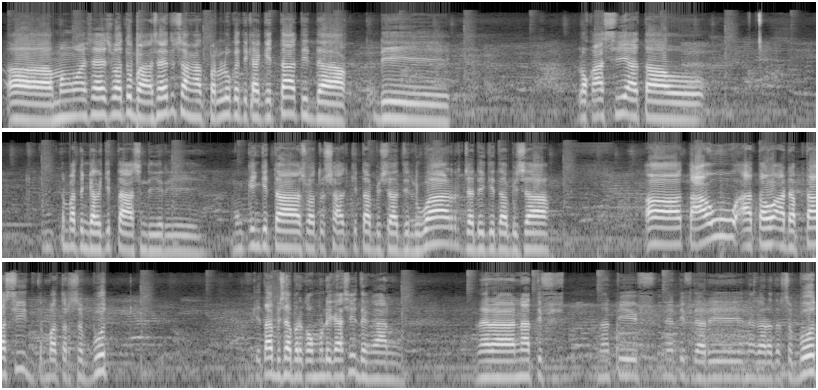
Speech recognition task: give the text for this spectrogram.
eh, menguasai suatu bahasa itu sangat perlu ketika kita tidak di lokasi atau tempat tinggal kita sendiri. Mungkin kita suatu saat kita bisa di luar, jadi kita bisa eh, tahu atau adaptasi di tempat tersebut. Kita bisa berkomunikasi dengan natif natif natif dari negara tersebut.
